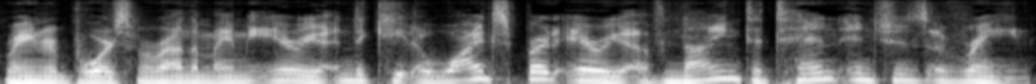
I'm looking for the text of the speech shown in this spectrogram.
Rain reports from around the Miami area indicate a widespread area of 9 to 10 inches of rain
